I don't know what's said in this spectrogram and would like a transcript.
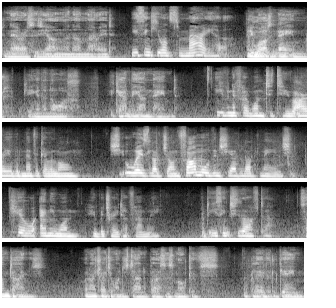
Daenerys is young and unmarried. You think he wants to marry her? He was named King in the North. He can be unnamed. Even if I wanted to, Arya would never go along. She always loved Jon far more than she ever loved me, and she'd kill anyone who betrayed her family. What do you think she's after? Sometimes, when I try to understand a person's motives, I play a little game.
